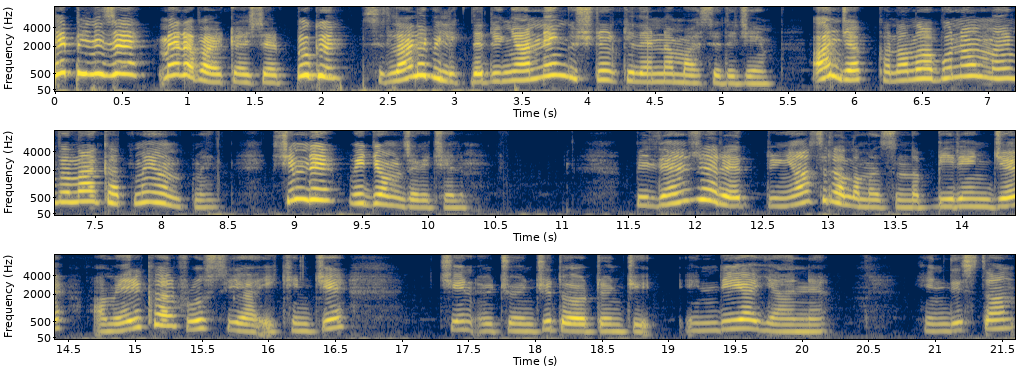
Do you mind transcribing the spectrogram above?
Hepinize merhaba arkadaşlar. Bugün sizlerle birlikte dünyanın en güçlü ülkelerinden bahsedeceğim. Ancak kanala abone olmayı ve like atmayı unutmayın. Şimdi videomuza geçelim. Bildiğiniz üzere dünya sıralamasında birinci Amerika, Rusya ikinci, Çin üçüncü, dördüncü India yani Hindistan,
